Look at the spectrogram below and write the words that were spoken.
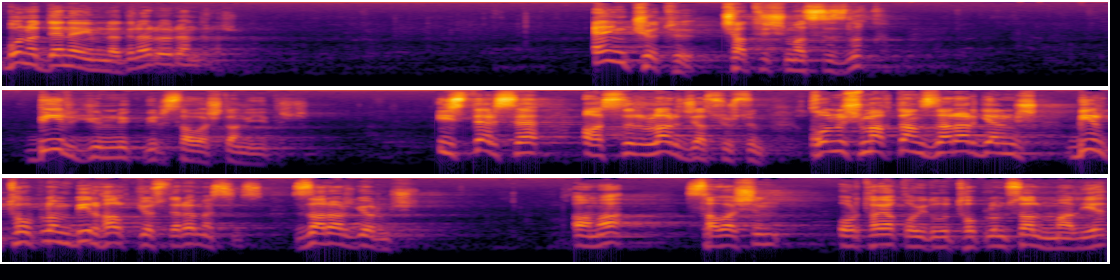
Bunu deneyimlediler, öğrendiler. En kötü çatışmasızlık bir günlük bir savaştan iyidir. İsterse asırlarca sürsün. Konuşmaktan zarar gelmiş bir toplum, bir halk gösteremezsiniz. Zarar görmüş. Ama savaşın ortaya koyduğu toplumsal maliyet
